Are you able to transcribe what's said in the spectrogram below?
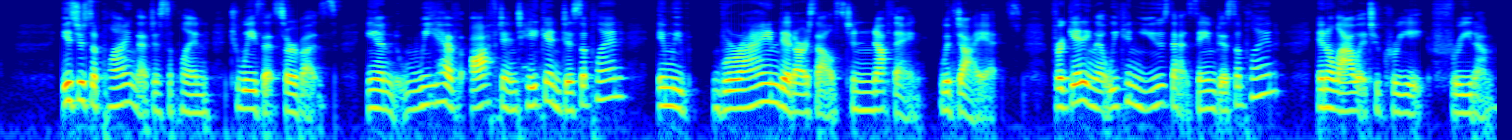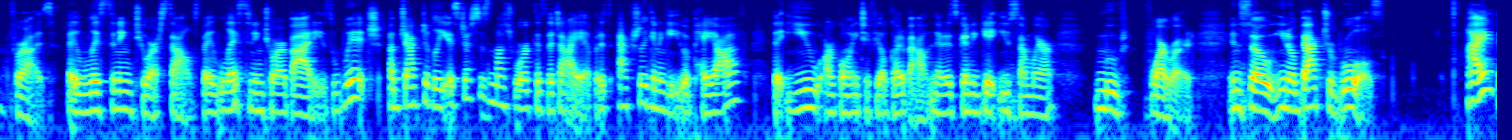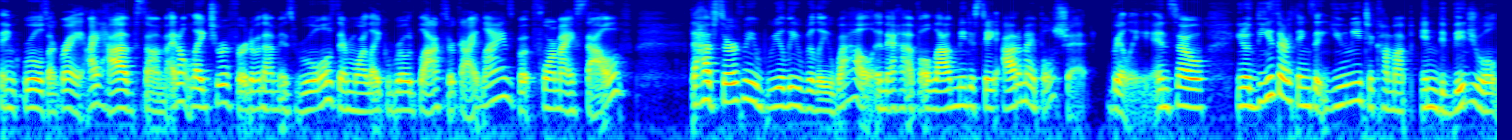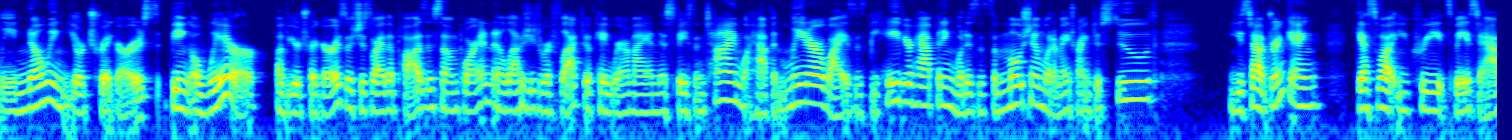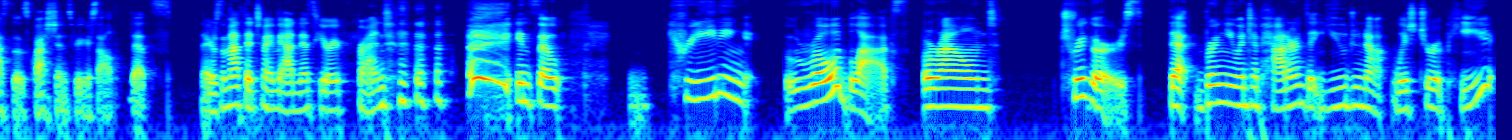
It's just applying that discipline to ways that serve us. And we have often taken discipline and we've grinded ourselves to nothing with diets, forgetting that we can use that same discipline and allow it to create freedom for us by listening to ourselves, by listening to our bodies, which objectively is just as much work as the diet, but it's actually going to get you a payoff that you are going to feel good about and that is going to get you somewhere moved forward. And so, you know, back to rules. I think rules are great. I have some. I don't like to refer to them as rules. They're more like roadblocks or guidelines, but for myself, that have served me really, really well and that have allowed me to stay out of my bullshit, really. And so, you know, these are things that you need to come up individually, knowing your triggers, being aware of your triggers, which is why the pause is so important. It allows you to reflect okay, where am I in this space and time? What happened later? Why is this behavior happening? What is this emotion? What am I trying to soothe? You stop drinking. Guess what? You create space to ask those questions for yourself. That's there's a method to my madness here, friend. and so, creating roadblocks around triggers that bring you into patterns that you do not wish to repeat,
